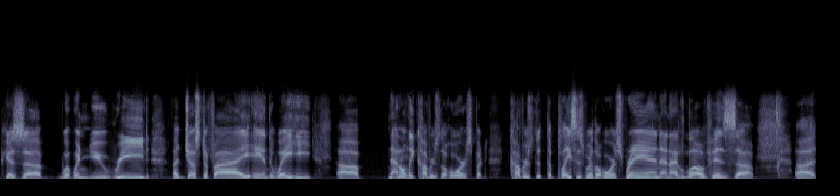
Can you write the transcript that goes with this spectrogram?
because uh, when you read Justify and the way he not only covers the horse, but covers the, the places where the horse ran. And I love his uh, uh,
